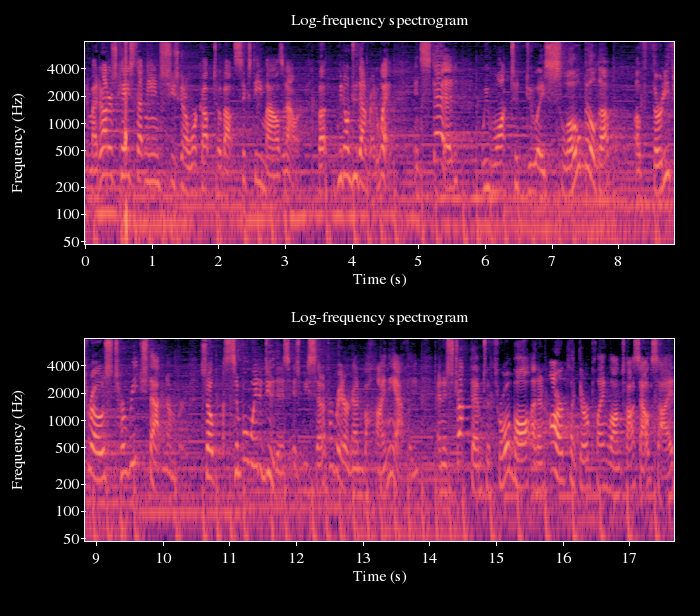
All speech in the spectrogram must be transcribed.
In my daughter's case, that means she's gonna work up to about 60 miles an hour, but we don't do that right away. Instead, we want to do a slow buildup of 30 throws to reach that number. So a simple way to do this is we set up a radar gun behind the athlete and instruct them to throw a ball at an arc like they were playing long toss outside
